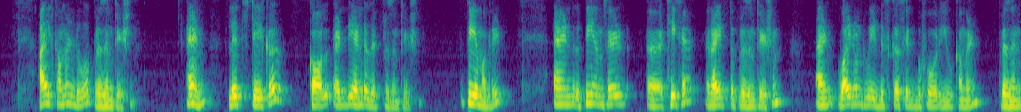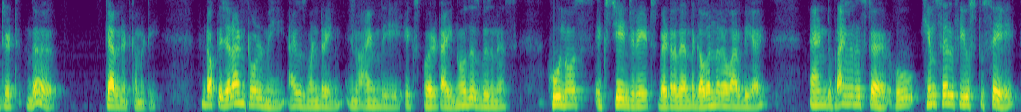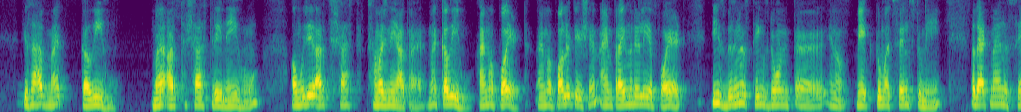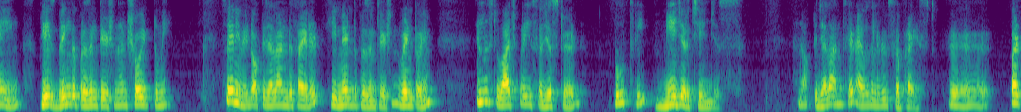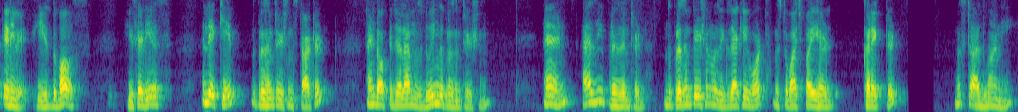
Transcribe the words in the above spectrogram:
I'll come and do a presentation. And let's take a call at the end of that presentation. The PM agreed. And the PM said, uh, ठीक है, write the presentation. And why don't we discuss it before you come and present it in the cabinet committee? And Dr. Jalan told me, I was wondering, you know, I'm the expert, I know this business. Who knows exchange rates better than the governor of RBI? And the prime minister, who himself used to say, कि साहब मैं कवि हूँ मैं अर्थशास्त्री नहीं हूँ और मुझे अर्थशास्त्र समझ नहीं आता है। मैं कवि हूँ। I am a poet I am a politician I am primarily a poet these business things don't you know make too much sense to me but that man is saying please bring the presentation and show it to me so anyway doctor Jalan decided he made the presentation went to him in mister Vajpayee suggested two three major changes doctor Jalan said I was a little surprise but anyway he is the boss he said yes and they came the presentation started and dr jalan was doing the presentation and as he presented, the presentation was exactly what Mr. Vajpayee had corrected. Mr. Advani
